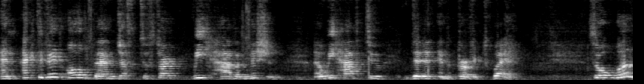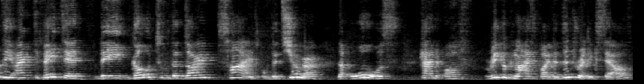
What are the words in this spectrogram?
and activate all of them just to start, we have a mission. And we have to did it in the perfect way. So once they are activated, they go to the dark side of the tumor that was kind of recognized by the dendritic cells.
